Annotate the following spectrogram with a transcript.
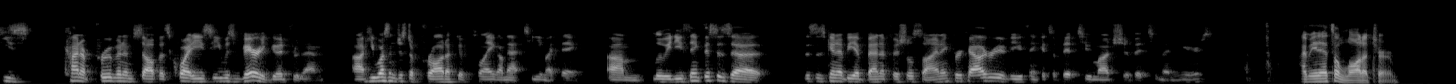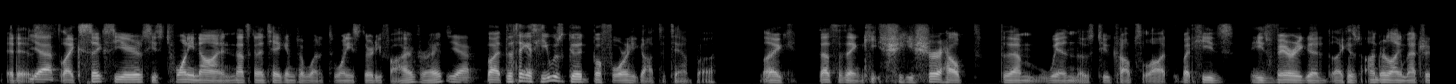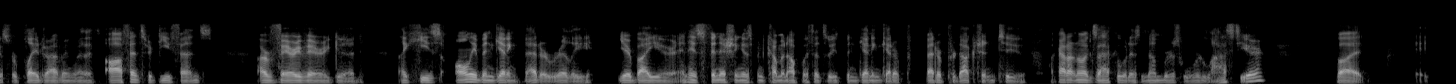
he's kind of proven himself as quite easy. He was very good for them. Uh, he wasn't just a product of playing on that team. I think. Um, Louis, do you think this is a this is going to be a beneficial signing for Calgary, or do you think it's a bit too much, a bit too many years? I mean, it's a lot of term. It is. Yeah. Like six years, he's 29. That's going to take him to what, to when he's 35, right? Yeah, But the thing is, he was good before he got to Tampa. Like that's the thing. He he sure helped them win those two cups a lot. But he's he's very good. Like his underlying metrics for play driving, whether it's offense or defense, are very very good. Like he's only been getting better really year by year, and his finishing has been coming up with it. So he's been getting better better production too. Like I don't know exactly what his numbers were last year, but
